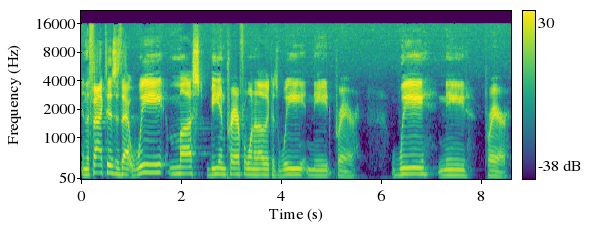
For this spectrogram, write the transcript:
And the fact is, is that we must be in prayer for one another because we need prayer. We need prayer.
